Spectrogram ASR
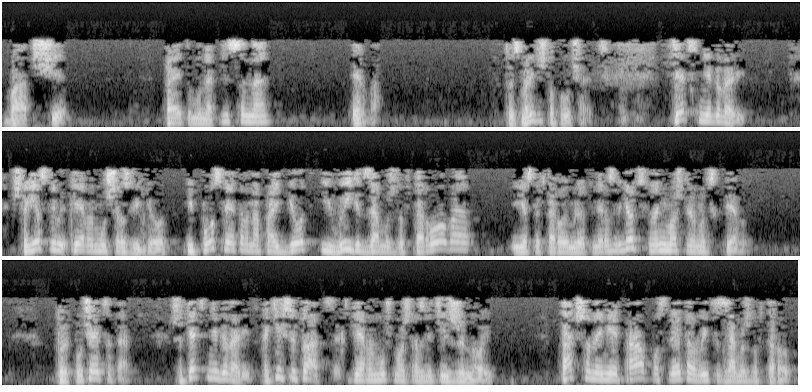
вообще. Поэтому написано эрба. То есть смотрите, что получается. Текст мне говорит, что если первый муж разведет, и после этого она пойдет и выйдет замуж за второго, если второй умрет или разведется, она не может вернуться к первому. То есть получается так что текст не говорит, в каких ситуациях первый муж может развестись с женой, так что она имеет право после этого выйти замуж за второго.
